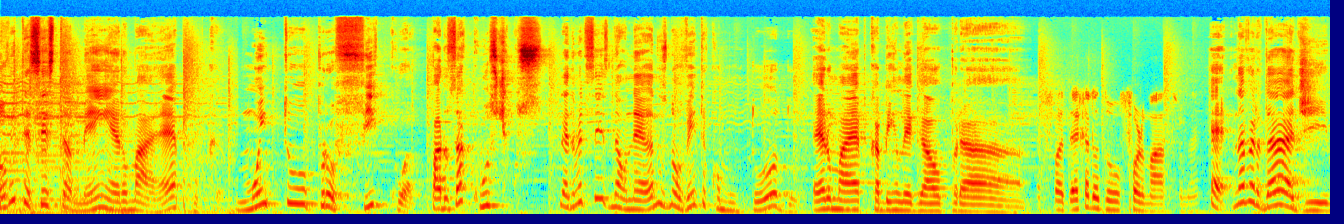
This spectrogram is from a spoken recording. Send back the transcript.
Noventa também era uma época muito profícua para os acústicos. 96 não, né? Anos 90 como um todo era uma época bem legal pra. Foi a década do formato, né? É, na verdade,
